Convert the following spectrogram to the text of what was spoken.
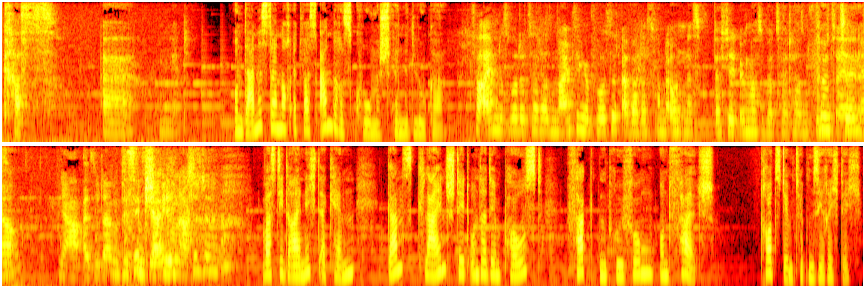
krass äh, umgeht. Und dann ist da noch etwas anderes komisch, findet Luca. Vor allem, das wurde 2019 gepostet, aber das von da unten ist, da steht irgendwas über 2015. 15, ja. Ja, also da Ein bisschen das ist ja. Was die drei nicht erkennen, ganz klein steht unter dem Post Faktenprüfung und falsch. Trotzdem tippen sie richtig.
